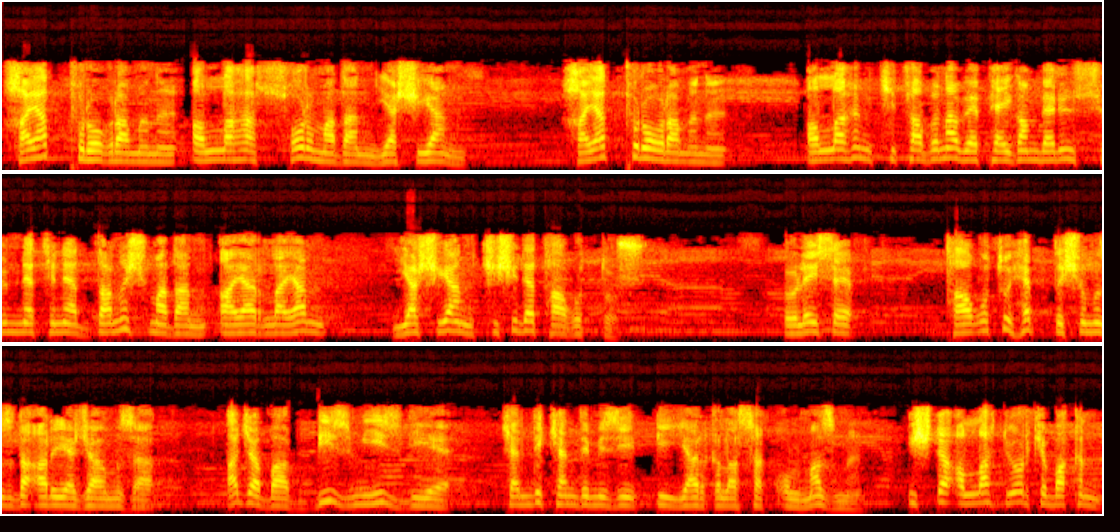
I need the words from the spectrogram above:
hayat programını Allah'a sormadan yaşayan, hayat programını Allah'ın kitabına ve peygamberin sünnetine danışmadan ayarlayan, yaşayan kişi de tağuttur. Öyleyse tağutu hep dışımızda arayacağımıza acaba biz miyiz diye kendi kendimizi bir yargılasak olmaz mı? İşte Allah diyor ki bakın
